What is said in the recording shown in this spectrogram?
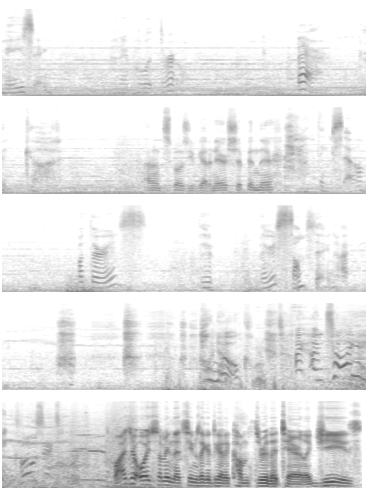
amazing and I pull it through. There. Good God. I don't suppose you've got an airship in there? I don't think so. But there is. There, there is something. I... Oh no! Close it. I, I'm trying! Close it! Why is there always something that seems like it's gonna come through that tear? Like, jeez.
